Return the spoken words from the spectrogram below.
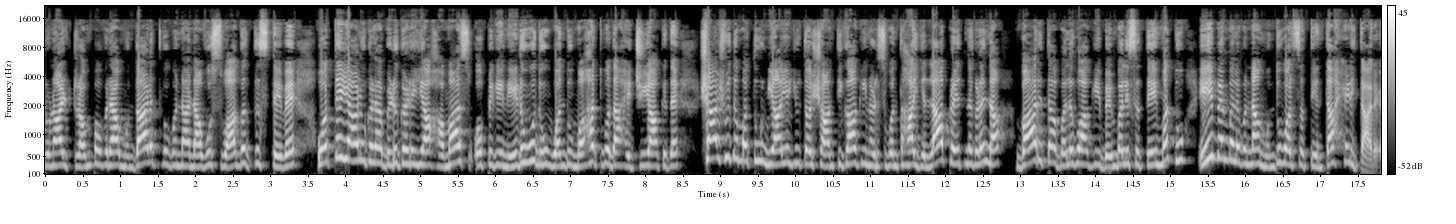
ಡೊನಾಲ್ಡ್ ಟ್ರಂಪ್ ಅವರ ಮುಂದಾಳತ್ವವನ್ನ ನಾವು ಸ್ವಾಗತಿಸ್ತೇವೆ. ಒತ್ತೆಯಾಳುಗಳ ಬಿಡುಗಡೆಯ ಹಮಾಸ್ ಒಪ್ಪಿಗೆ ನೀಡುವುದು ಒಂದು ಮಹತ್ವದ ಹೆಜ್ಜೆಯಾಗಿದೆ. ಶಾಶ್ವತ ಮತ್ತು ನ್ಯಾಯಯುತ ಶಾಂತಿಗಾಗಿ ನಡೆಸುವಂತಹ ಎಲ್ಲಾ ಪ್ರಯತ್ನಗಳನ್ನ ಭಾರತ ಬಲವಾಗಿ ಬೆಂಬಲಿಸುತ್ತೆ ಮತ್ತು ಈ ಬೆಂಬಲವನ್ನ ಮುಂದುವರಿಸುತ್ತೆ ಅಂತ ಹೇಳಿದ್ದಾರೆ.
